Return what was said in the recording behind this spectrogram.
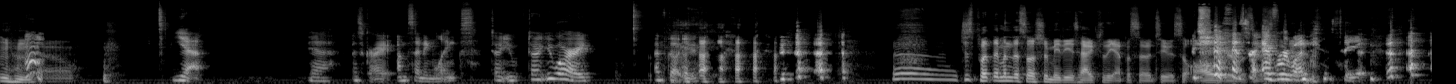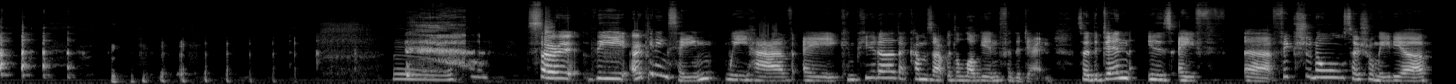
Mhm. So, yeah, yeah, it's great. I'm sending links. Don't you don't you worry. I've got you. Uh, Just put them in the social media tags for the episode too, so all of so listeners can everyone can see it. it. So the opening scene, we have a computer that comes up with a login for the Den. So the Den is a f- uh, fictional social media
